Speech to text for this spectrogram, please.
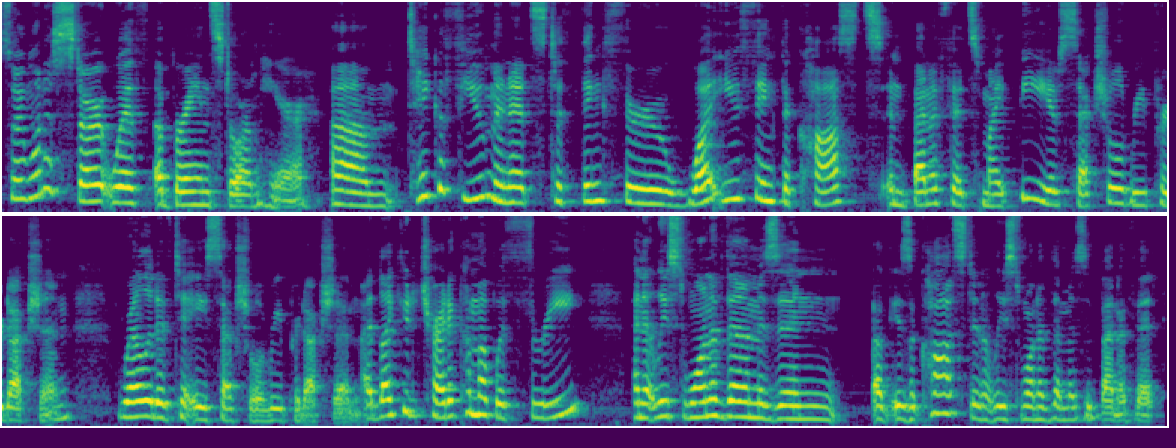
So I want to start with a brainstorm here. Um, take a few minutes to think through what you think the costs and benefits might be of sexual reproduction relative to asexual reproduction. I'd like you to try to come up with three, and at least one of them is in a, is a cost, and at least one of them is a benefit.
